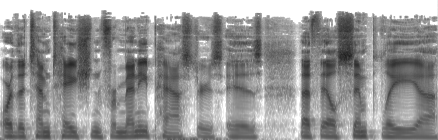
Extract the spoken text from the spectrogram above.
Or the temptation for many pastors is that they'll simply uh,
